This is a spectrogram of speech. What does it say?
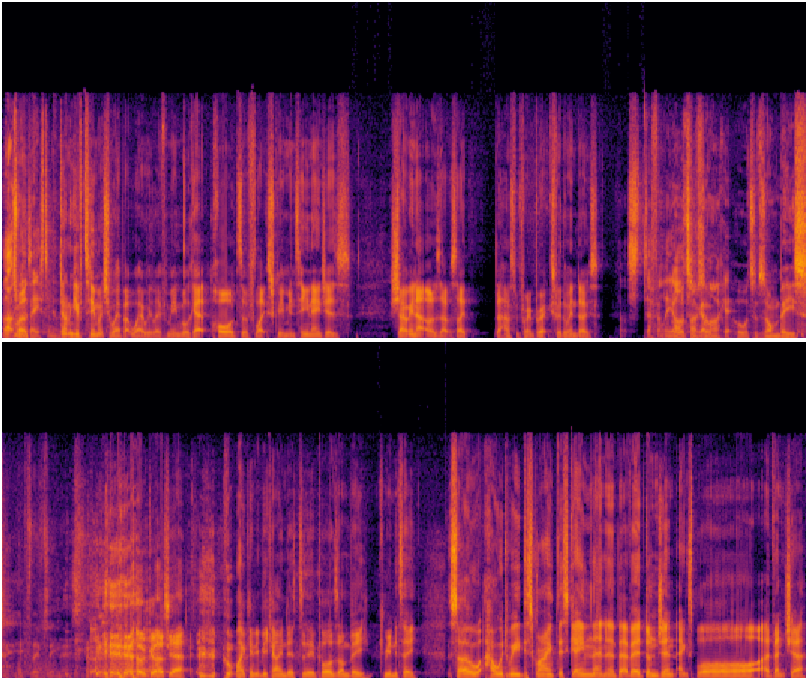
That's where Well, they're based anyway. Don't give too much away about where we live. I mean, we'll get hordes of like screaming teenagers shouting at us outside the house and throwing bricks through the windows. That's definitely our Hordes of, target zo- market. hordes of zombies, if they've seen it. oh god, yeah. Why can't you be kinder to the poor zombie community? So, how would we describe this game then? A bit of a dungeon explore adventure,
